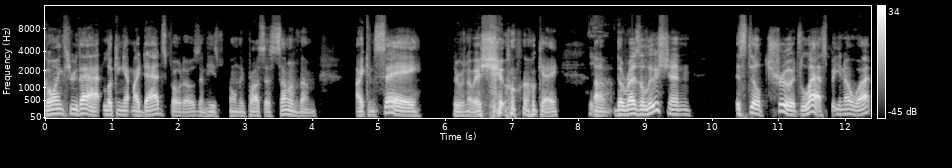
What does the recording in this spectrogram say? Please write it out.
going through that, looking at my dad's photos, and he's only processed some of them, I can say there was no issue. okay. Yeah. Um, the resolution is still true. It's less, but you know what?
